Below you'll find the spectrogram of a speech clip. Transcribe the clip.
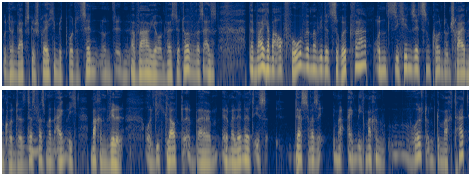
Und dann gab es Gespräche mit Produzenten und in Bavaria und weiß der Teufel was alles. Dann war ich aber auch froh, wenn man wieder zurück war und sich hinsetzen konnte und schreiben konnte. Also das, mhm. was man eigentlich machen will. Und ich glaube, bei Elmar Leonard ist das, was er immer eigentlich machen wollte und gemacht hat,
